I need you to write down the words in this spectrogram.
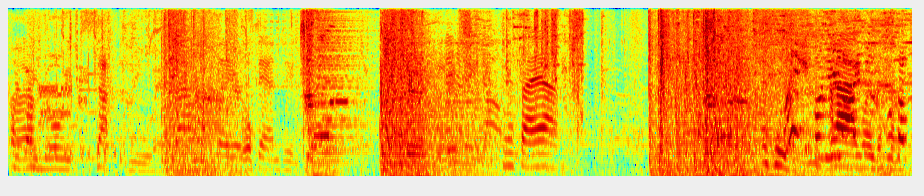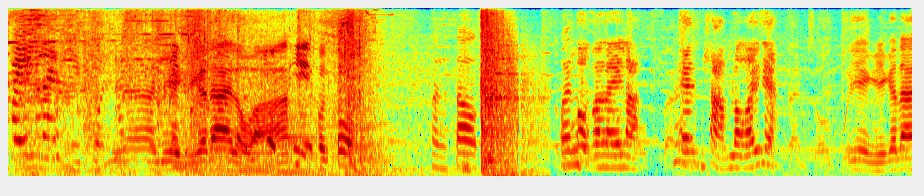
ถอยกัน Last player standing. มีซ้ายอะตัวนี้ลาไอ้หมหดนึ่งเลยกูสเปคเลยยิงอย่างนี้ก็ได้เหรอวะพี่ฝนตกฝนตกฝนตกอะไรล่ะ แทนสามร้อยเนี่ย นี่อย่างนี้ก็ได้หรอ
